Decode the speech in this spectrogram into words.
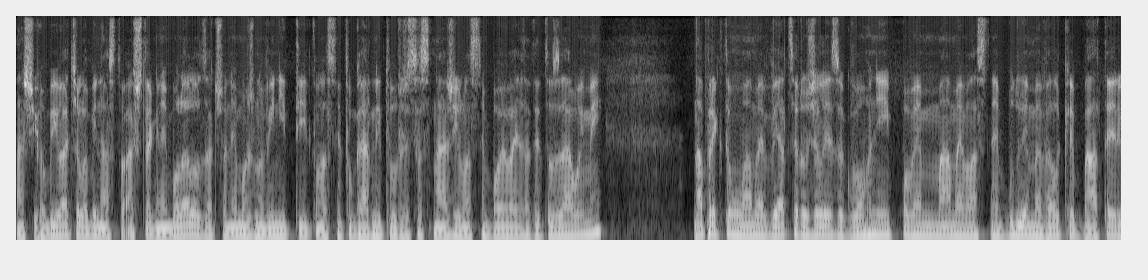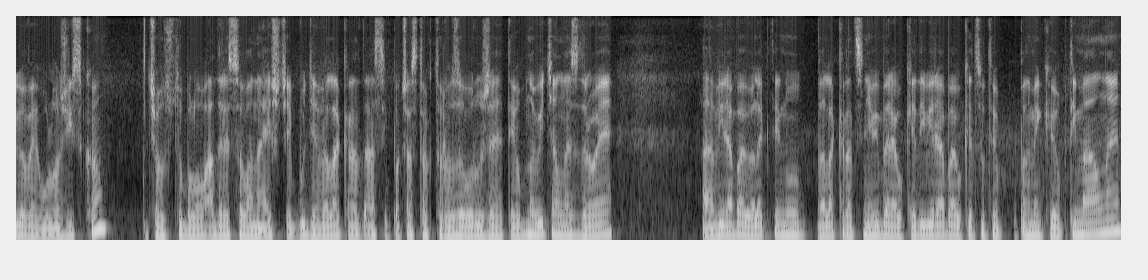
našich obyvateľov, aby nás to až tak nebolelo, za čo nemôžno viniť tý, vlastne tú garnitúru, že sa snaží vlastne bojovať za tieto záujmy. Napriek tomu máme viacero želiezok v ohni, poviem, máme vlastne, budujeme veľké batériové úložisko, čo už tu bolo adresované ešte bude veľakrát asi počas tohto rozhovoru, že tie obnoviteľné zdroje vyrábajú elektrínu, veľakrát si nevyberajú, kedy vyrábajú, keď sú tie podmienky optimálne.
